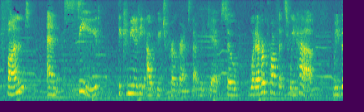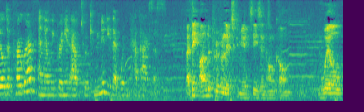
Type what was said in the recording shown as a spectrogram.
fund and seed the community outreach programs that we give. So whatever profits we have, we build a program and then we bring it out to a community that wouldn't have access. I think underprivileged communities in Hong Kong will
